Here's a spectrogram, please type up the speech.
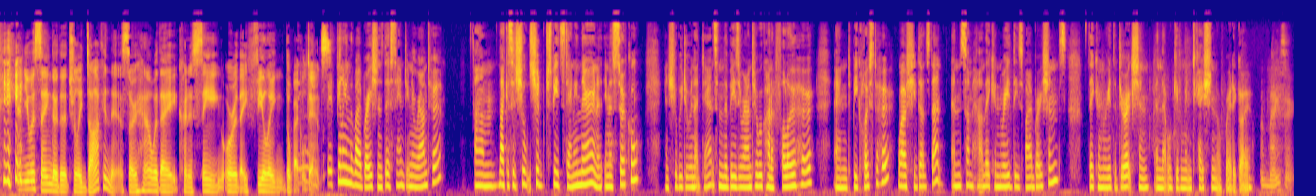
and you were saying though that it's really dark in there. So how are they kind of seeing or are they feeling the waggle dance? They're feeling the vibrations. They're standing around her. Um, like I said, she'll she'll just be standing there in a in a circle, and she'll be doing that dance, and the bees around her will kind of follow her and be close to her while she does that. And somehow they can read these vibrations, they can read the direction, and that will give them indication of where to go. Amazing.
